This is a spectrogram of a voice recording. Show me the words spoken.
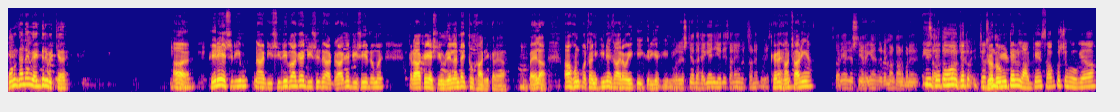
ਹੁਣ ਕਹਿੰਦੇ ਵੀ ਇੱਧਰ ਵਿੱਚ ਹੈ। ਆ, ਫਿਰ ਇਹ ਸਟ੍ਰੀਮ ਨਾ ਡੀਸੀ ਦੇ ਪਾ ਗਿਆ ਡੀਸੀ ਦਾ ਆਰਡਰ ਆ ਗਿਆ ਡੀਸੀ ਤੋਂ ਮੈਂ ਕਰਾ ਕੇ ਸਟ੍ਰੀਮ ਦੇ ਲੈਂਦਾ, ਇੱਥੋਂ ਖਾਰਜ ਕਰਾਇਆ। ਪਹਿਲਾ ਆ ਹੁਣ ਪਤਾ ਨਹੀਂ ਕਿਹਨੇ ਕਾਰਵਾਈ ਕੀ ਕਰੀ ਹੈ ਕੀ ਨਹੀਂ। ਰਜਿਸਟਰੀਆਂ ਤਾਂ ਹੈਗੀਆਂ ਜੀ ਇਹਦੀ ਸਾਰੀਆਂ ਸਾਰੀਆਂ ਕੋਲੇ ਕਿਵੇਂ? ਹਾਂ ਸਾਰੀਆਂ? ਸਾਰੀਆਂ ਰਜਿਸਟਰੀਆਂ ਹੈਗੀਆਂ ਜਿਹੜੇ ਮਕਾਨ ਬਣੇ ਨੇ। ਇਹ 30 ਸਾਲ ਤੋਂ ਜਦੋਂ ਜਦੋਂ ਨੇ। ਜਦੋਂ ਮੀਟਰ ਲੱਗ ਗਏ ਸਭ ਕੁਝ ਹੋ ਗਿਆ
